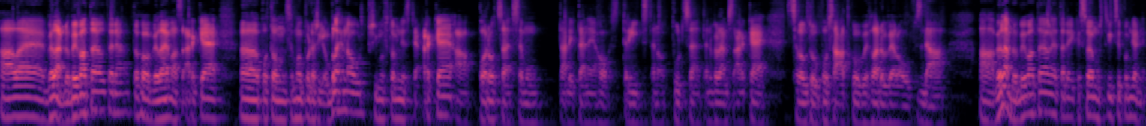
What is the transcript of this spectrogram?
ale Vilém dobyvatel teda toho Viléma z Arké potom se mu podaří oblehnout přímo v tom městě Arké a po roce se mu tady ten jeho strýc, ten odpůrce, ten Vilém z Arké s celou tou posádkou vyhladovělou vzdá. A Vilém dobyvatel je tady ke svému strýci poměrně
